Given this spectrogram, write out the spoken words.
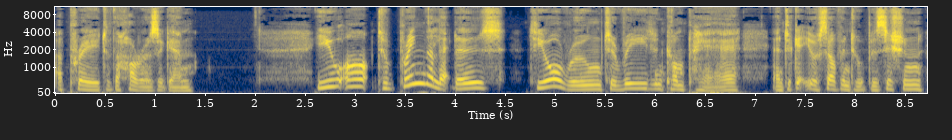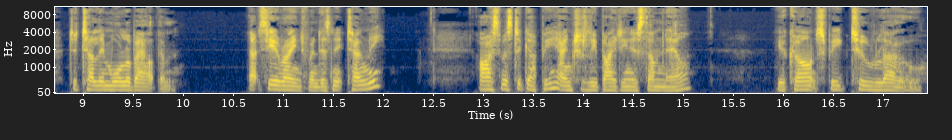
a prey to the horrors again. You are to bring the letters to your room to read and compare and to get yourself into a position to tell him all about them. That's the arrangement, isn't it, Tony?" asks Mr. Guppy, anxiously biting his thumb-nail. You can't speak too low.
